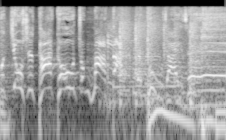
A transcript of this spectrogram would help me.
我就是他口中骂大的兔崽子。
